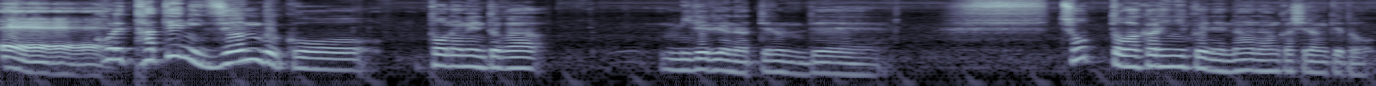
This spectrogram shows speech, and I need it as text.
ええこれ縦に全部こうトーナメントが見れるようになってるんでちょっと分かりにくいねんななんか知らんけど。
